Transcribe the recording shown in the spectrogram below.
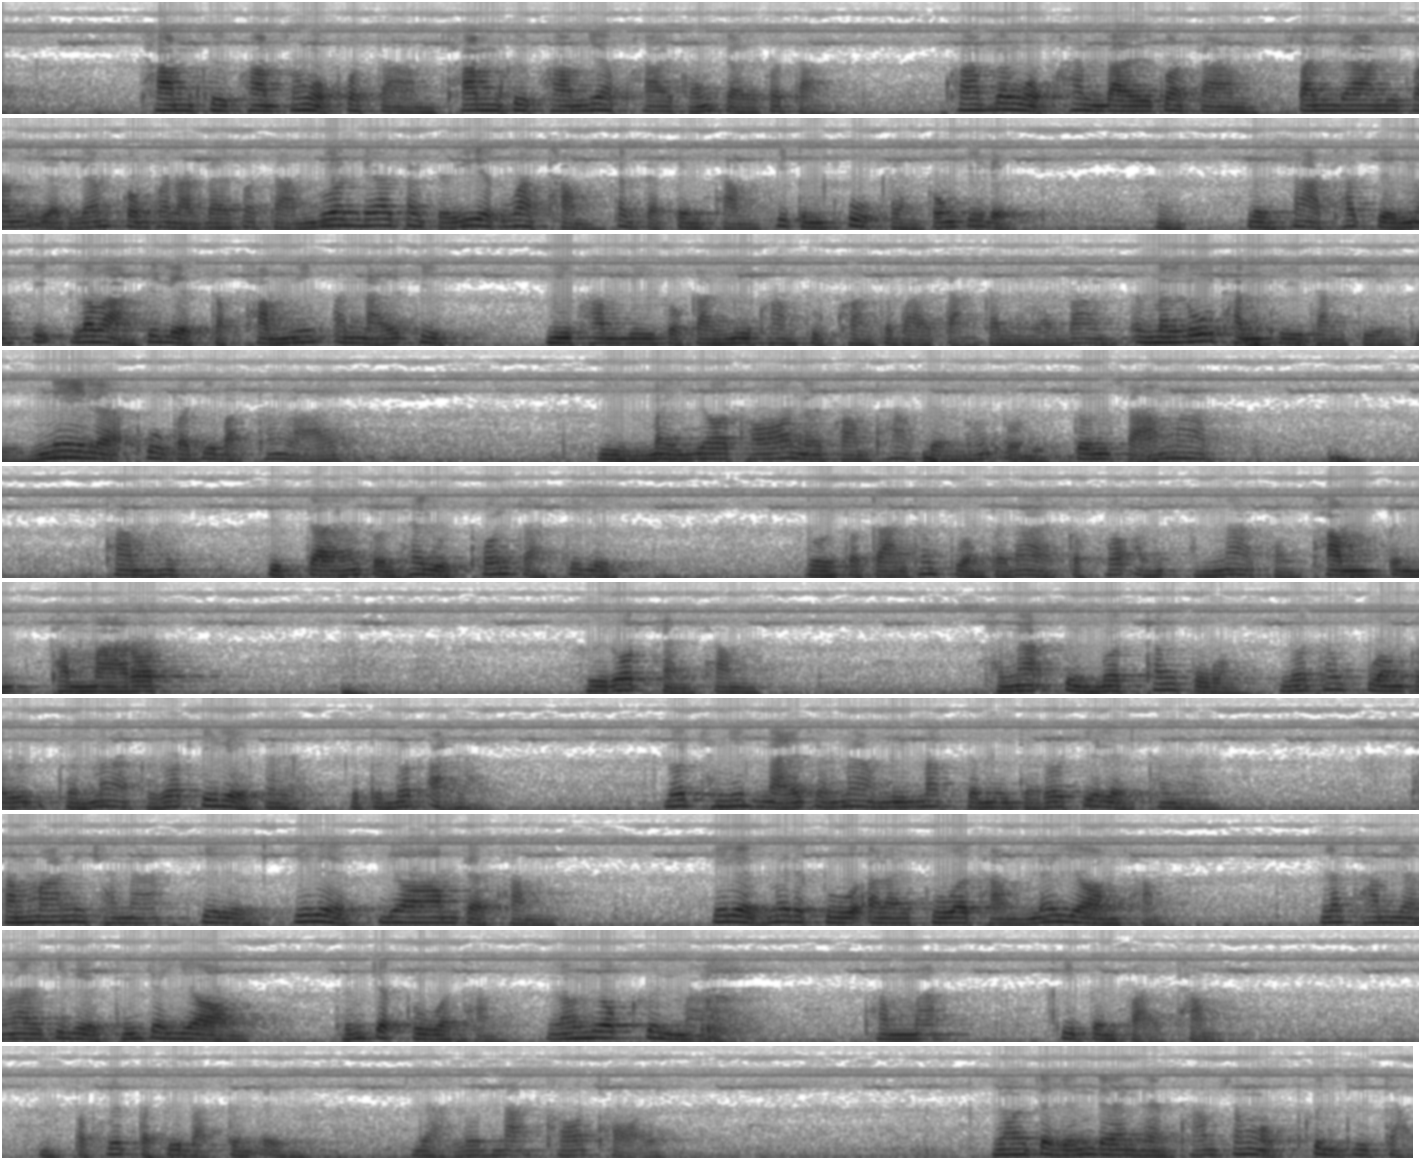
ธรรมคือความสงบก็ตามธรรมคือความแยบคายของใจก็ตาม ความสงบขั้นใดก็ตาม ปัญญามีความละเอียดแหลมคมขนาดใดก็ตามล้วนแล้วตั้งแต่เรียกว่าธรรมตั้งแต่เป็นธรรมที่เป็นคู่แข่งของกิเลสเลยทราบชัดเจนว่าระหว่างกิเลสกับธรรมนี้อันไหนที่ มีความดีกว่ากันมีความสุขความสบายต่างกันอย่างไรบ้าง มันรู้ทันทีทันทีทันทีนี่แหละผู้ปฏิบัติทั้งหลายที่ไม่ย่อท้อในความภาคเพียรของตน จนสามารถทำให้จิตใจของตนให้หลุดพ้นจากกิเลสโดยประการทั้งปวงไปได้ ก็เพราะอำนาจแห่งธรรมเป็นธรรมารถคือรถแห่งธรรมชนะสิ่งรถทั้งปวงรถทั้งปวงก็ส่วนมากคือรถกิเลสนั่นแหละจะเป็นรถอะไร รถชนิดไหนส่วนมากมีมักจะมีแต่รถกิเลสทั้งนั้นธรรมานิชนะกิเลสกิเลสยอมแต่ทำกิเลสไม่ได้กลัวอะไรกลัวทำและยอมทำและทำอย่างไรกิเลสถึงจะยอม ถึงจะกลัวทำแล้วยกขึ้นมาธรรมะที่เป็นฝ่ายธรรมประพฤติปฏิบัติตนเอง อย่าลดละท้อถอย เราจะเห็นแดนแห่งความสงบขึ้นที่ใจ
